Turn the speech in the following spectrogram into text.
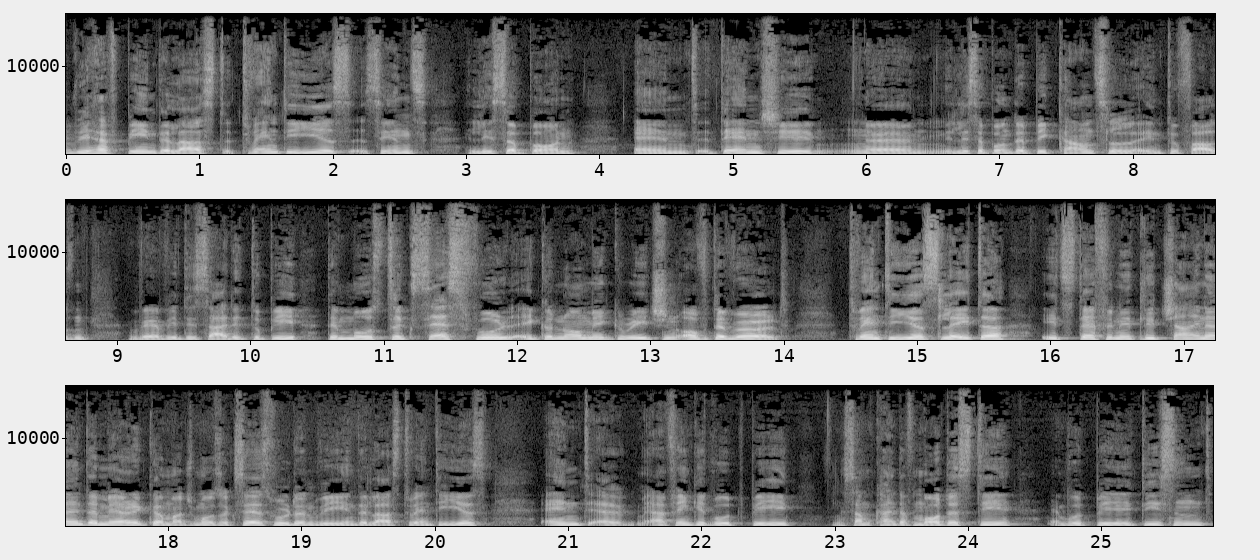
we have been the last 20 years since Lisbon. And then she, um, Lisbon, the big council in 2000, where we decided to be the most successful economic region of the world. 20 years later, it's definitely China and America much more successful than we in the last 20 years. And uh, I think it would be some kind of modesty it would be decent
